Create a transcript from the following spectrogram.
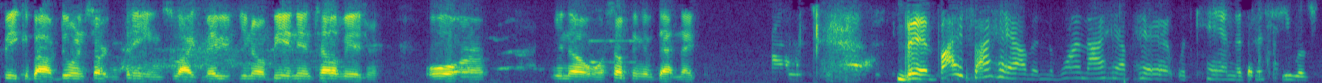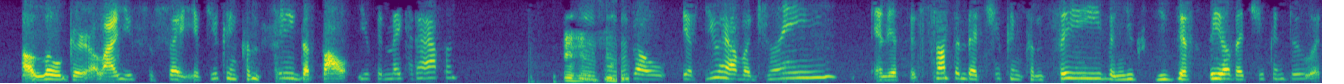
speak, about doing certain things, like maybe, you know, being in television or, you know, or something of that nature? The advice I have, and the one I have had with Candace since she was a little girl, I used to say, if you can conceive the thought, you can make it happen. Mm-hmm. Mhm. So if you have a dream and if it's something that you can conceive and you you just feel that you can do it,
